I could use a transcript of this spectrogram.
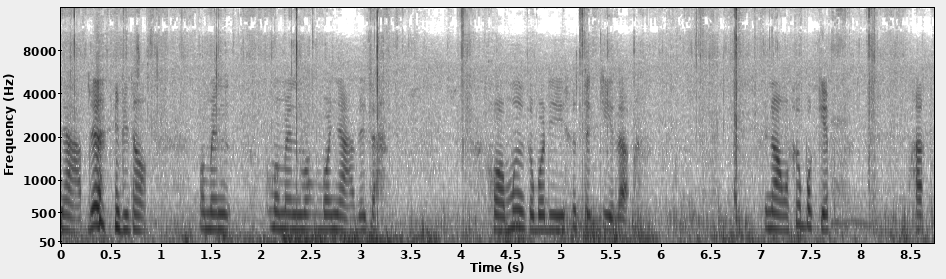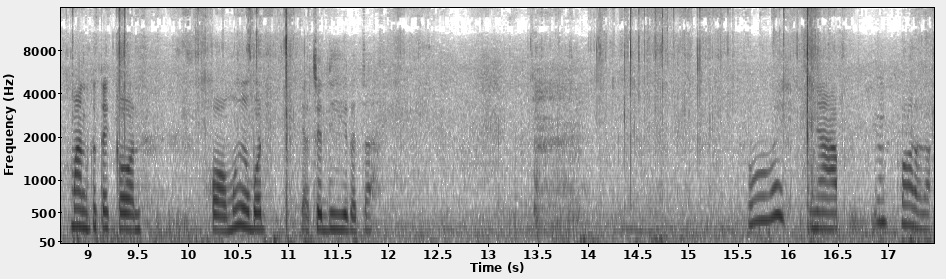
หยาบเด้อพี่น้องโมเมนต์โมเมนต์บ่หยาบเลยจ้ะ ขอมือกับบอดีคือตะกี้ละพี่น้องมันคือบ่เก็บพักมันคือแต่ก่อน ขอมือบดอยากจะดีละจ้ะ โอ้ยหยาบอืม พอแล้วล่ะ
